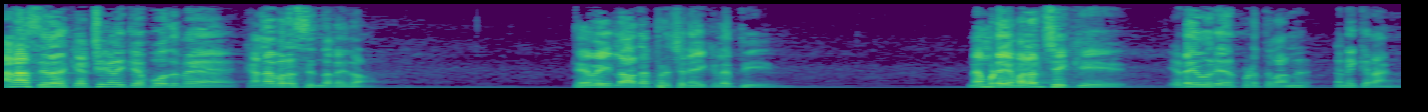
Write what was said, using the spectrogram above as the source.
ஆனா சில கட்சிகளுக்கு எப்போதுமே கலவர சிந்தனை தான். தேவையில்லாத பிரச்சனையை கிளப்பி நம்முடைய வளர்ச்சிக்கு இடையூறு ஏற்படுத்தலாம்னு நினைக்கிறாங்க.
